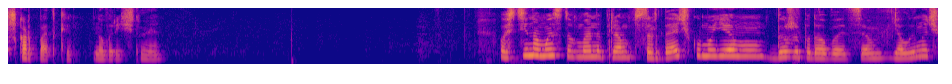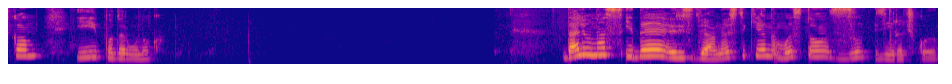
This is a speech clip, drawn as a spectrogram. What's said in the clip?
шкарпетки новорічної. Ось ці намиста в мене прям в сердечку моєму. Дуже подобається ялиночка і подарунок. Далі у нас іде різдвяне ось таке намисто з зірочкою.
